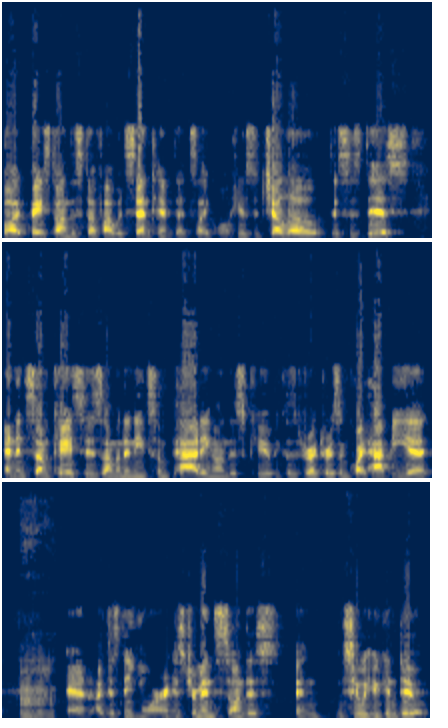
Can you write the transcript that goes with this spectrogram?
But based on the stuff I would send him, that's like, well, here's the cello, this is this, and in some cases, I'm going to need some padding on this cue because the director isn't quite happy yet, Mm-hmm. and I just need more instruments on this and see what you can do.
